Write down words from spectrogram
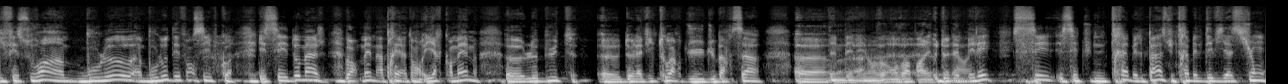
il fait souvent un boulot, un boulot défensif, quoi. Et c'est dommage. Bon, même après, attends, hier quand même, euh, le but euh, de la victoire du, du Barça, euh, Dembélé, on va- on va en parler de l'heure, Dembélé, c'est c'est une très belle passe, une très belle déviation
